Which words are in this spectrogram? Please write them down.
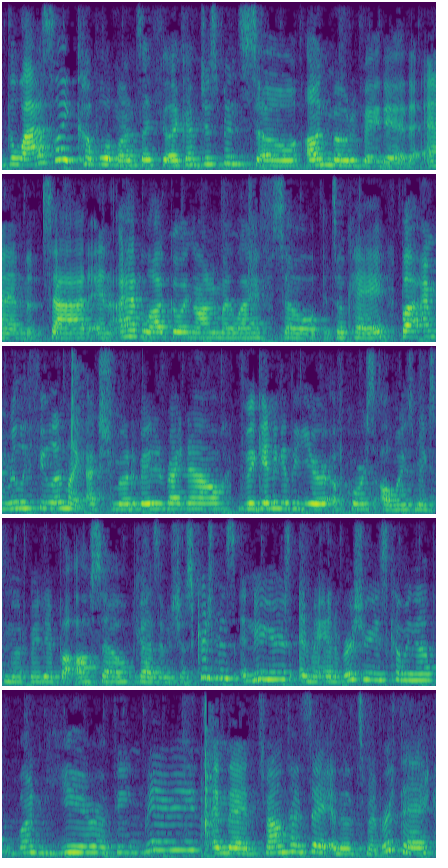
the last like couple of months I feel like I've just been so unmotivated and sad and I had a lot going on in my life so it's okay. But I'm really feeling like extra motivated right now. The beginning of the year of course always makes me motivated but also because it was just Christmas and New Year's and my anniversary is coming up one year of being married. And then it's Valentine's Day and then it's my birthday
